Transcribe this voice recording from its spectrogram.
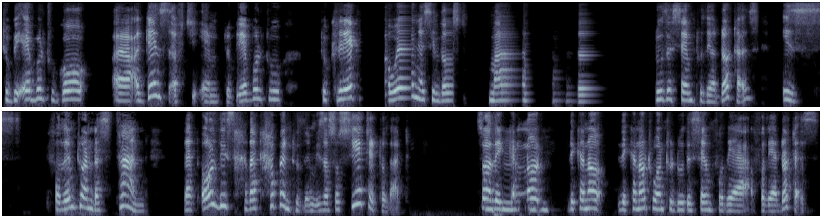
to be able to go uh, against fgm to be able to to create awareness in those mothers do the same to their daughters is for them to understand that all this that happened to them is associated to that so mm-hmm, they cannot mm-hmm. they cannot they cannot want to do the same for their for their daughters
